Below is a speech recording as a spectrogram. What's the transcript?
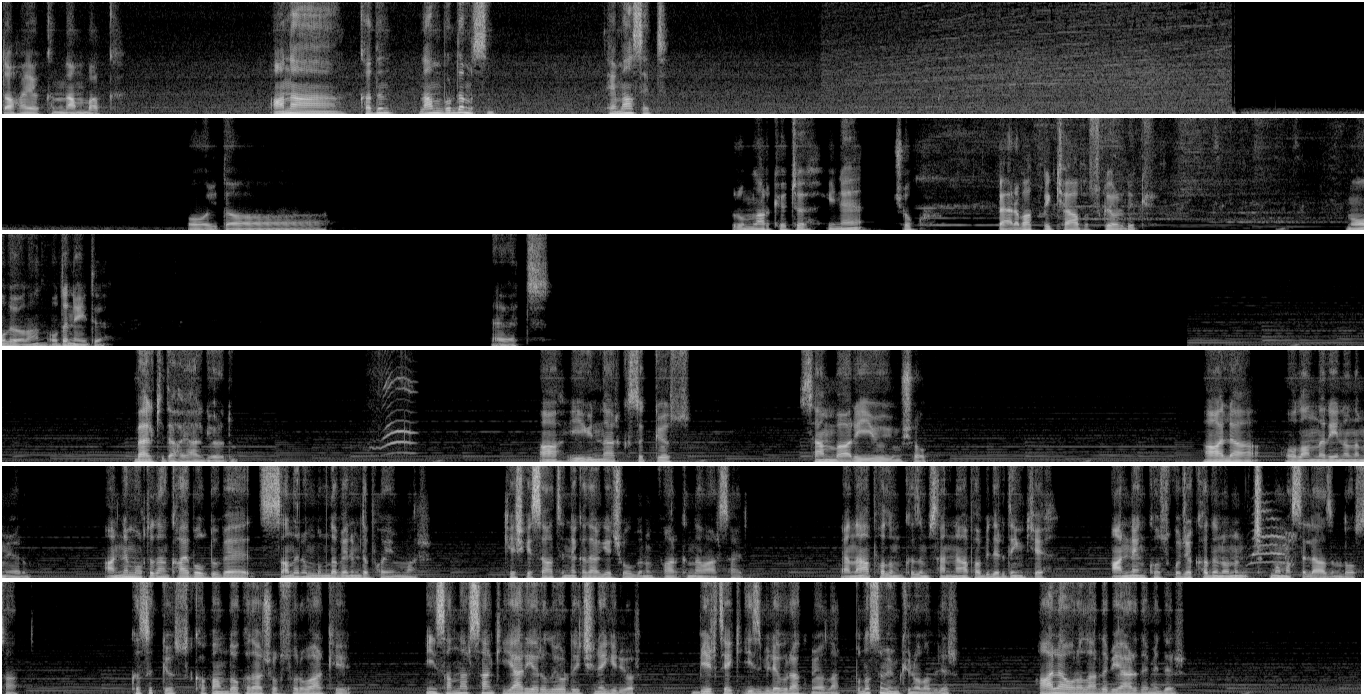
Daha yakından bak. Ana kadın lan burada mısın? Temas et. Oyda. Durumlar kötü. Yine çok berbat bir kabus gördük. Ne oluyor lan? O da neydi? Evet. Belki de hayal gördüm. Ah iyi günler kısık göz. Sen bari iyi uyumuş ol. Hala olanlara inanamıyorum. Annem ortadan kayboldu ve sanırım bunda benim de payım var. Keşke saatin ne kadar geç olduğunun farkında varsaydım. Ya ne yapalım kızım sen ne yapabilirdin ki? Annen koskoca kadın onun çıkmaması lazımdı o saat. Kısık göz kafamda o kadar çok soru var ki insanlar sanki yer yarılıyor da içine giriyor. Bir tek iz bile bırakmıyorlar. Bu nasıl mümkün olabilir? Hala oralarda bir yerde midir?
